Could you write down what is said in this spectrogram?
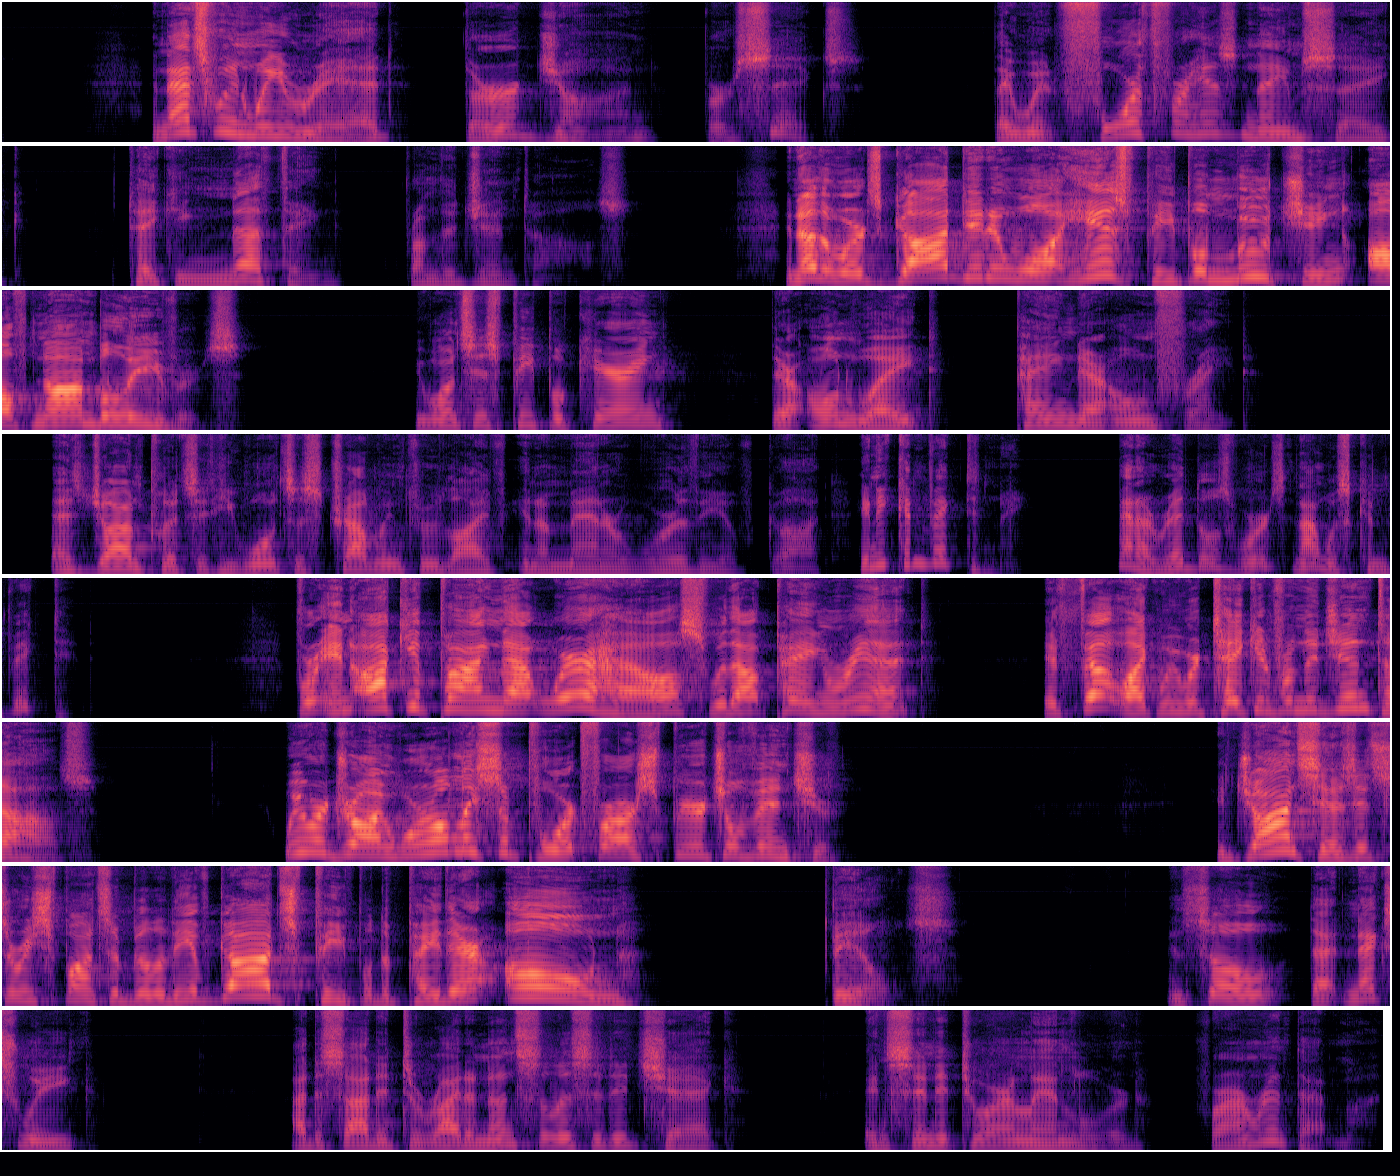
And that's when we read 3 John, verse 6. They went forth for his namesake, taking nothing from the Gentiles. In other words, God didn't want his people mooching off non believers. He wants his people carrying their own weight paying their own freight. As John puts it, he wants us traveling through life in a manner worthy of God. And he convicted me. And I read those words and I was convicted. For in occupying that warehouse without paying rent, it felt like we were taken from the Gentiles. We were drawing worldly support for our spiritual venture. And John says it's the responsibility of God's people to pay their own bills. And so that next week, I decided to write an unsolicited check and send it to our landlord for our rent that month.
